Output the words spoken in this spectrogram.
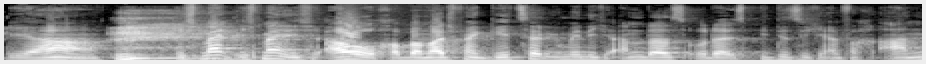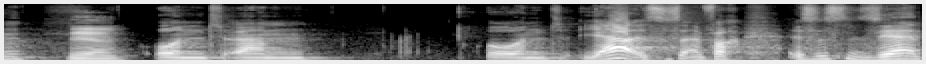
Ja, ich meine, ich, mein, ich auch, aber manchmal geht es halt irgendwie nicht anders oder es bietet sich einfach an. Ja. Und, ähm, und ja, es ist einfach, es ist ein sehr,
